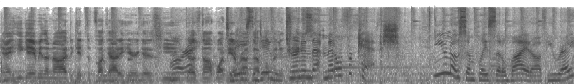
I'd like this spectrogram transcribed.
Yeah, he gave me the nod to get the fuck out of here because he All right. does not want me Today's around the day we turn in that metal for cash. You know someplace that'll buy it off you, right?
